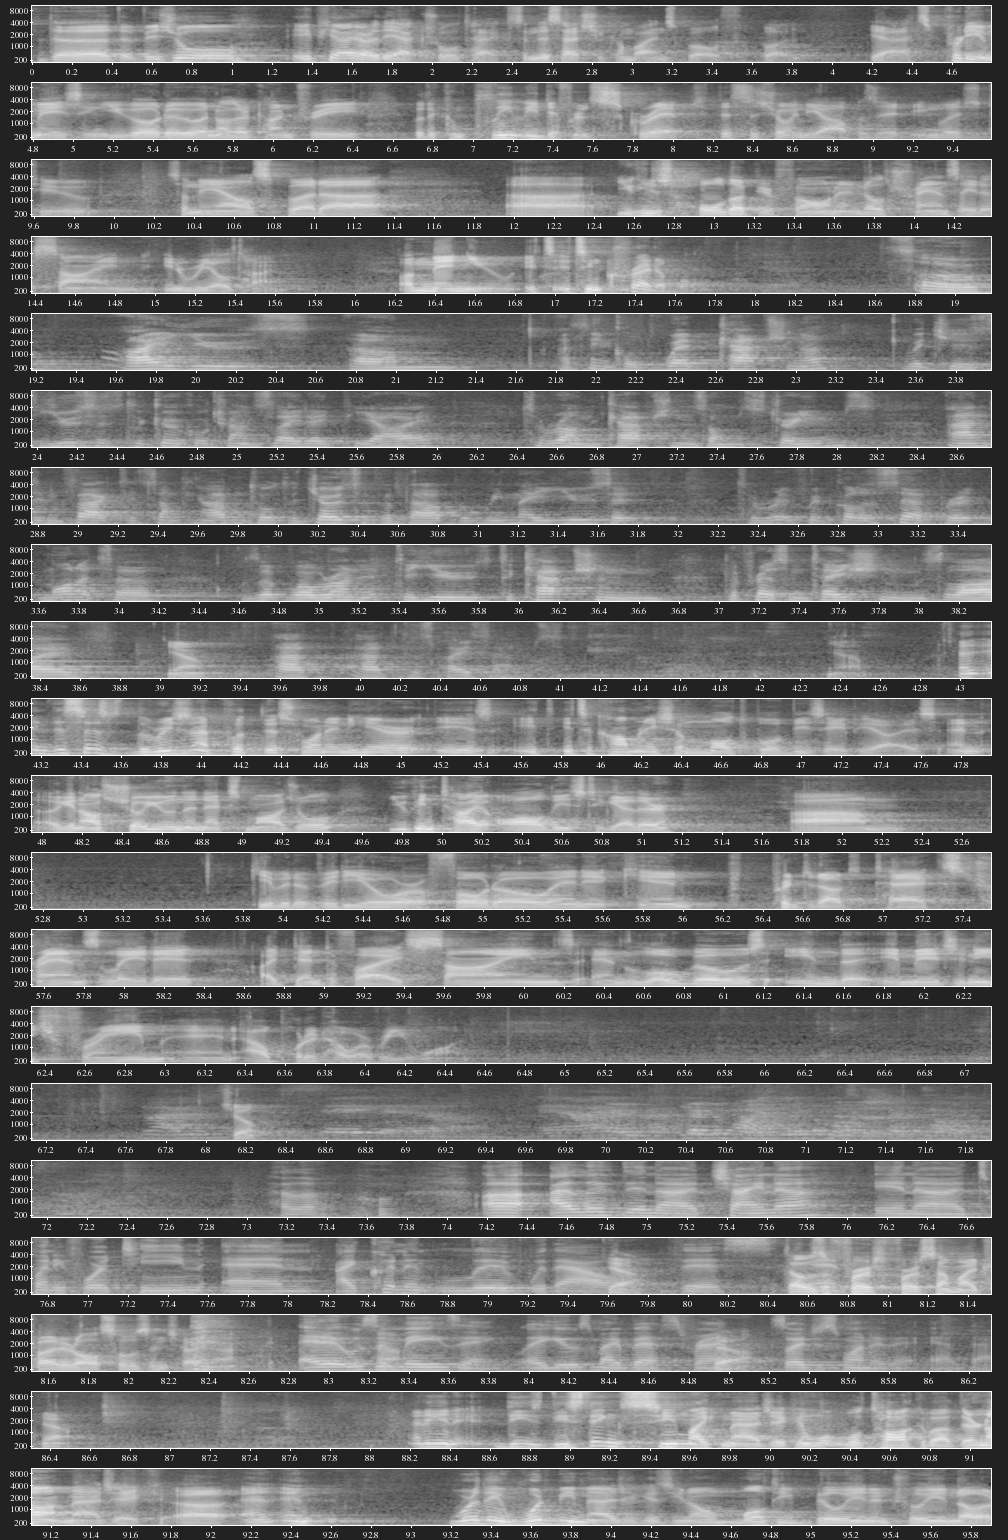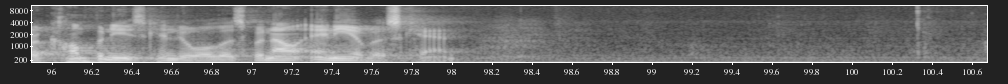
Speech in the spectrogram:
The, the visual API or the actual text? And this actually combines both, but yeah, it's pretty amazing. You go to another country with a completely different script. This is showing the opposite English to something else, but uh, uh, you can just hold up your phone and it'll translate a sign in real time, a menu. It's, it's incredible. So I use um, a thing called Web Captioner, which is uses the Google Translate API to run captions on streams. And in fact, it's something I haven't talked to Joseph about, but we may use it to, if we've got a separate monitor, that we'll run it to use to caption the presentations live Yeah. at, at the Space Apps. Yeah. And, and this is, the reason I put this one in here is it, it's a combination of multiple of these APIs. And again, I'll show you in the next module. You can tie all these together, um, give it a video or a photo, and it can print it out to text, translate it, identify signs and logos in the image in each frame, and output it however you want. Hello. Uh, I lived in uh, China in uh, 2014, and I couldn't live without Yeah. this. That was the first, first time I tried it also was in China. And it was Yeah. amazing. Like, it was my best friend. Yeah. So I just wanted to add that. Yeah. And again, these, these things seem like magic, and what we'll talk about, they're not magic. Uh, and, and where they would be magic is, you know, multi-billion and trillion dollar companies can do all this, but now any of us can.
